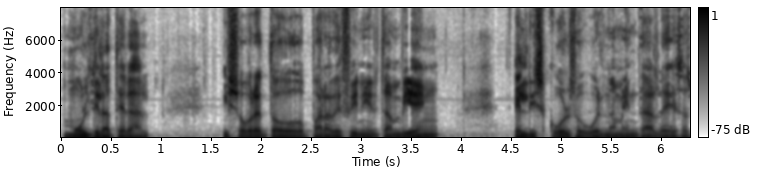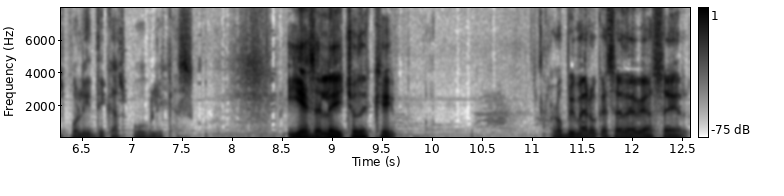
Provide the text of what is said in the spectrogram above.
multilateral, y sobre todo para definir también el discurso gubernamental de esas políticas públicas. Y es el hecho de que lo primero que se debe hacer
